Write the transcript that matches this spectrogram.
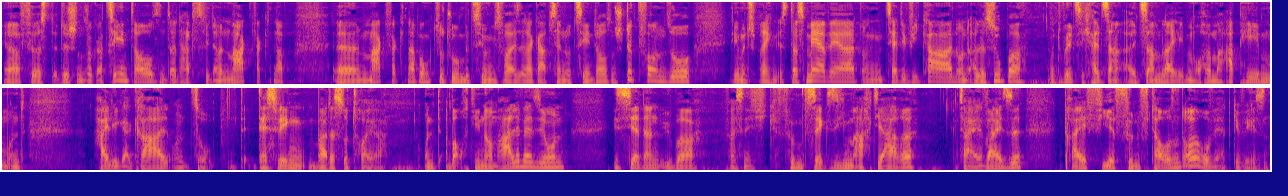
ja, First Edition sogar 10.000, dann hat es wieder mit Marktverknapp, äh, Marktverknappung zu tun, beziehungsweise da gab es ja nur 10.000 Stück von so, dementsprechend ist das Mehrwert und Zertifikat und alles super und du willst dich halt als Sammler eben auch immer abheben und heiliger Gral und so. Deswegen war das so teuer. Und aber auch die normale Version ist ja dann über, weiß nicht, fünf, sechs, sieben, acht Jahre teilweise drei, vier, 5.000 Euro wert gewesen.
